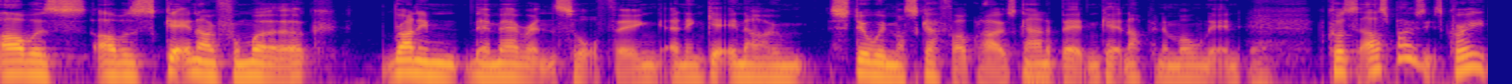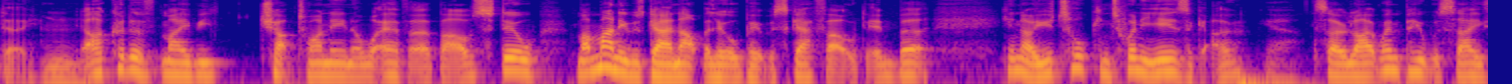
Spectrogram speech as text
I was I was getting home from work, running them errands sort of thing, and then getting home still in my scaffold clothes, going to bed and getting up in the morning. Because I suppose it's greedy. Mm. I could have maybe chucked one in or whatever, but I was still my money was going up a little bit with scaffolding. But you know, you're talking 20 years ago. Yeah. So like when people say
